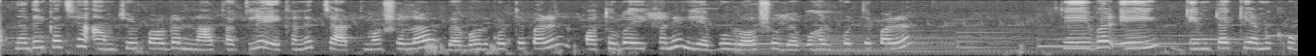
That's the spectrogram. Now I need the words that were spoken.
আপনাদের কাছে আমচুর পাউডার না থাকলে এখানে চাট মশলা ব্যবহার করতে পারেন অথবা এখানে লেবুর রসও ব্যবহার করতে পারেন। তো এইবার এই ডিমটাকে আমি খুব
